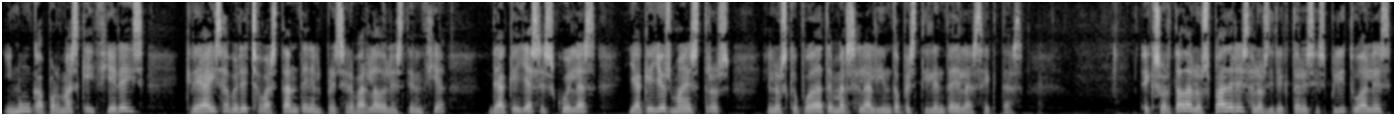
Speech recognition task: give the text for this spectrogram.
y nunca, por más que hiciereis, creáis haber hecho bastante en el preservar la adolescencia de aquellas escuelas y aquellos maestros en los que pueda temerse el aliento pestilente de las sectas. Exhortad a los padres, a los directores espirituales,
